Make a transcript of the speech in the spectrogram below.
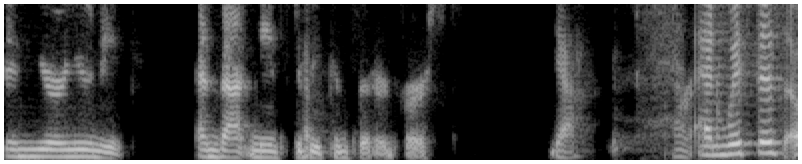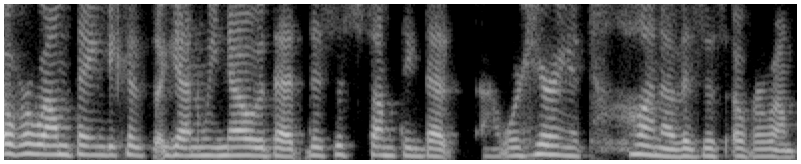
and you're unique and that needs to be considered first. Yeah. Right. and with this overwhelm thing because again we know that this is something that uh, we're hearing a ton of is this overwhelm.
